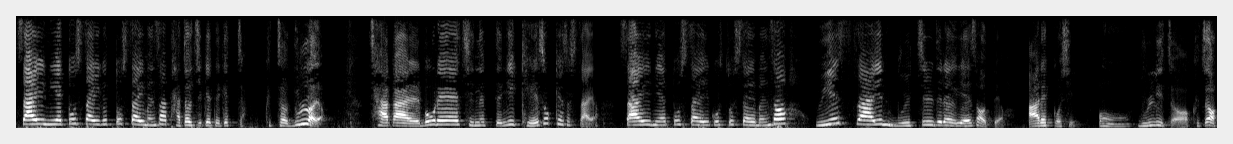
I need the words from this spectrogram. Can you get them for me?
쌓인 위에 또 쌓이고 또 쌓이면서 다져지게 되겠죠. 그쵸? 눌러요. 자갈, 모래, 진흙 등이 계속해서 쌓여. 쌓인 위에 또 쌓이고 또 쌓이면서 위에 쌓인 물질들에 의해서 어때요? 아래 것이 어, 눌리죠. 그죠?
